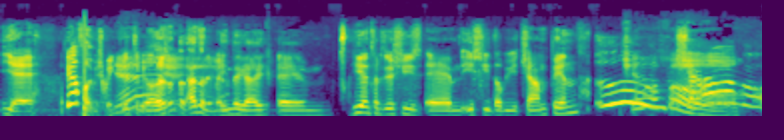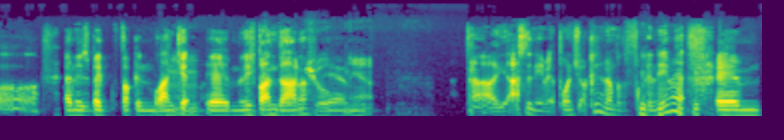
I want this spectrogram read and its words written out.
Yeah, yeah, I thought he was quite good to be Yeah, honest. I didn't yeah. mind the guy. Um, he introduces um, the ECW champion, Ooh, Chavo. Chavo. in his big fucking blanket, um, and his bandana. Poncho, Um, yeah. Ah, yeah, that's the name of it, Poncho. I can't remember the fucking name of it. Um,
